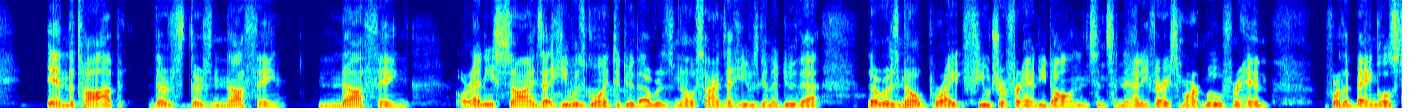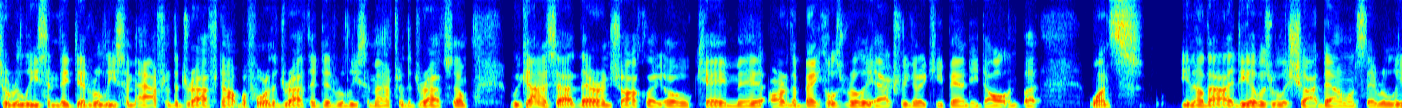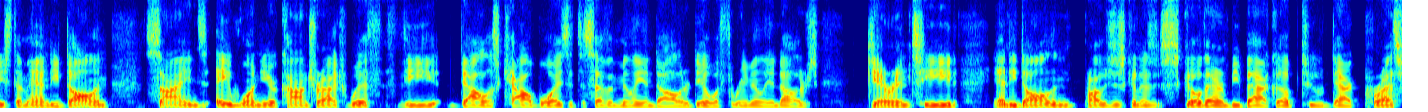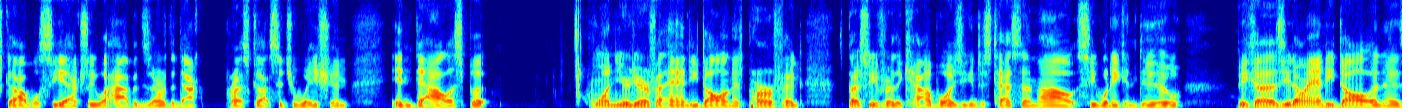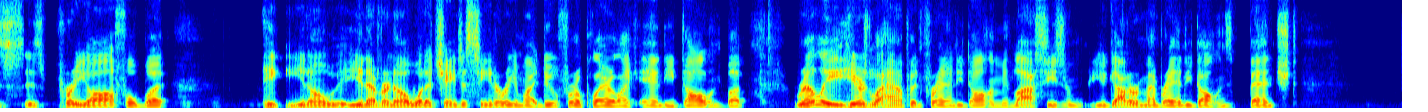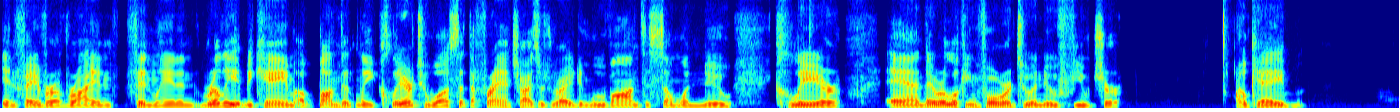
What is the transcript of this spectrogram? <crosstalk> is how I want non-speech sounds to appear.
in the top. There's there's nothing, nothing, or any signs that he was going to do that. There was no signs that he was going to do that. There was no bright future for Andy Dalton in Cincinnati. Very smart move for him for the Bengals to release him. They did release him after the draft, not before the draft. They did release him after the draft. So we kind of sat there in shock, like, okay, may, are the Bengals really actually going to keep Andy Dalton? But once, you know, that idea was really shot down once they released him. Andy Dalton signs a one year contract with the Dallas Cowboys. It's a $7 million deal with $3 million guaranteed. Andy Dalton probably just going to go there and be back up to Dak Prescott. We'll see actually what happens there with the Dak Prescott situation in Dallas. But one year deal for Andy Dalton is perfect, especially if you're the Cowboys. You can just test them out, see what he can do. Because, you know, Andy Dalton is is pretty awful, but he, you know, you never know what a change of scenery might do for a player like Andy Dalton. But really, here's what happened for Andy Dalton. I mean, last season, you got to remember Andy Dalton's benched in favor of Ryan Finley. And, really, it became abundantly clear to us that the franchise was ready to move on to someone new, clear, and they were looking forward to a new future. Okay.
